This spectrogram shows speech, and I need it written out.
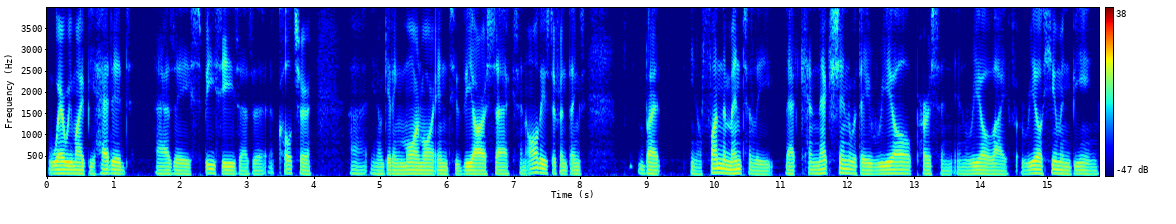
where we might be headed as a species, as a culture. Uh, you know, getting more and more into VR sex and all these different things. But you know, fundamentally, that connection with a real person in real life, a real human being,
